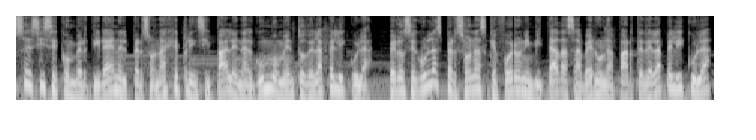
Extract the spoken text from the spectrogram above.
sé si se convertirá en el personaje principal en algún momento de la película, pero según las personas que fueron invitadas a ver una parte de la película,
